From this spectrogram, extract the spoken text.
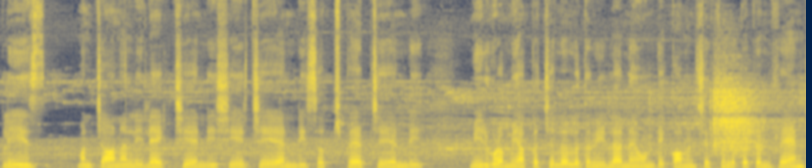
ప్లీజ్ మన ఛానల్ని లైక్ చేయండి షేర్ చేయండి సబ్స్క్రైబ్ చేయండి. మీరు కూడా మీ అక్క చెల్లెలతో ఇలానే ఉంటే కామెంట్ సెక్షన్లో పెట్టండి ఫ్రెండ్స్.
